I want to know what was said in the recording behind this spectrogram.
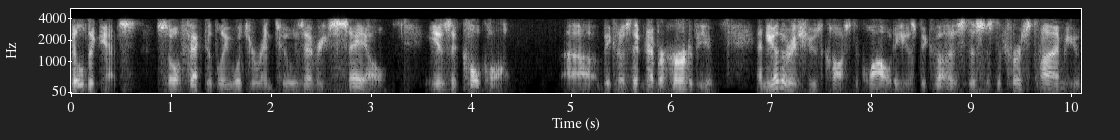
build against. So effectively, what you're into is every sale is a cold call uh, because they've never heard of you. And the other issue is cost of quality, is because this is the first time you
